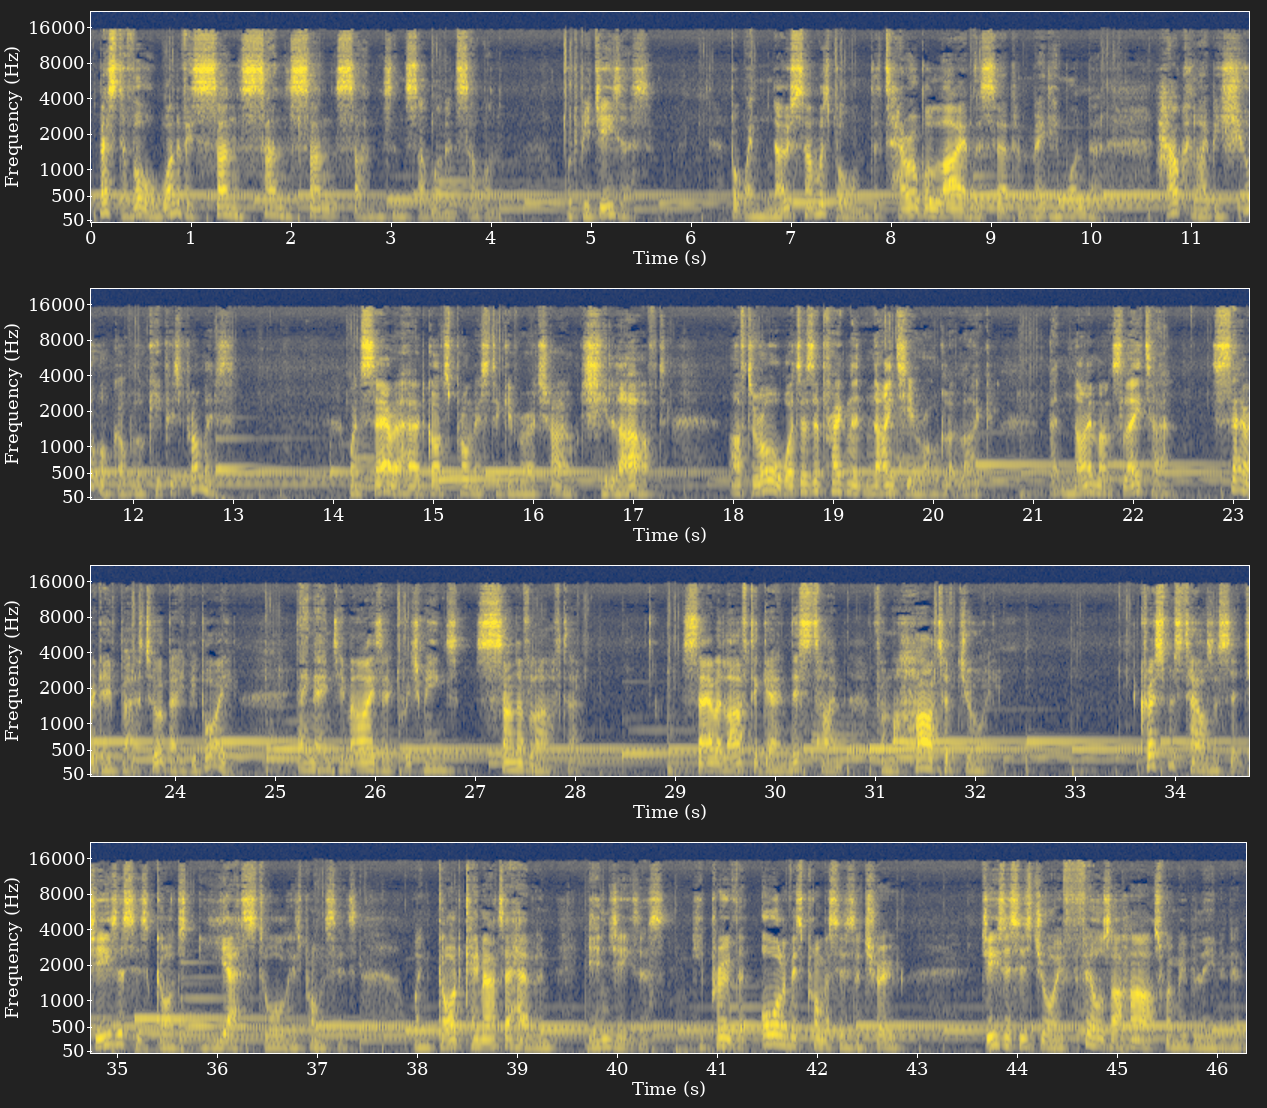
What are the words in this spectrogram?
Best of all, one of his sons, sons, sons, sons, and so on and so on, would be Jesus. But when no son was born, the terrible lie of the serpent made him wonder how can I be sure God will keep his promise? When Sarah heard God's promise to give her a child, she laughed. After all, what does a pregnant 90 year old look like? But nine months later, Sarah gave birth to a baby boy. They named him Isaac, which means son of laughter. Sarah laughed again, this time from a heart of joy. Christmas tells us that Jesus is God's yes to all his promises. When God came out of heaven in Jesus, he proved that all of his promises are true Jesus' joy fills our hearts when we believe in Him.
